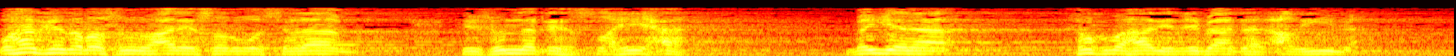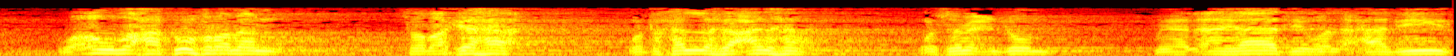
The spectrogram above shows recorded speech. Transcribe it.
وهكذا الرسول عليه الصلاة والسلام في سنته الصحيحة بين حكم هذه العبادة العظيمة وأوضح كفر من تركها وتخلف عنها. وسمعتم من الآيات والأحاديث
